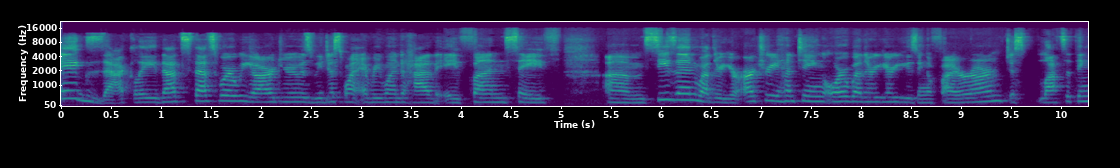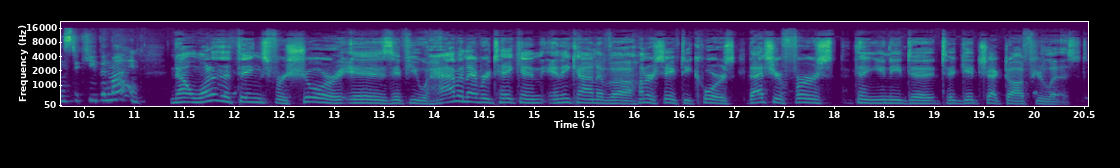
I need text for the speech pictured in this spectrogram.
Exactly. That's that's where we are, Drew. Is we just want everyone to have a fun, safe um, season, whether you're archery hunting or whether you're using a firearm. Just lots of things to keep in mind. Now, one of the things for sure is if you haven't ever taken any kind of a hunter safety course, that's your first thing you need to to get checked off your list.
